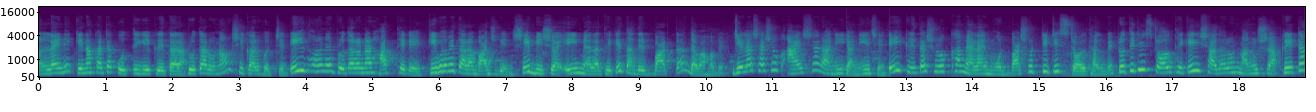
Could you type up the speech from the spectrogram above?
অনলাইনে কেনাকাটা করতে গিয়ে ক্রেতারা প্রতারণাও শিকার হচ্ছেন। এই ধরনের প্রতারণার হাত থেকে কীভাবে তারা বাঁচবেন সে বিষয়ে এই মেলা থেকে তাদের বার্তা দেওয়া হবে। জেলা শাসক আয়েশা রানী জানিয়েছেন, এই ক্রেতা সুরক্ষা মেলায় মোট বাষট্টিটি স্টল থাকবে। প্রতিটি স্টল থেকেই সাধারণ মানুষরা ক্রেতা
